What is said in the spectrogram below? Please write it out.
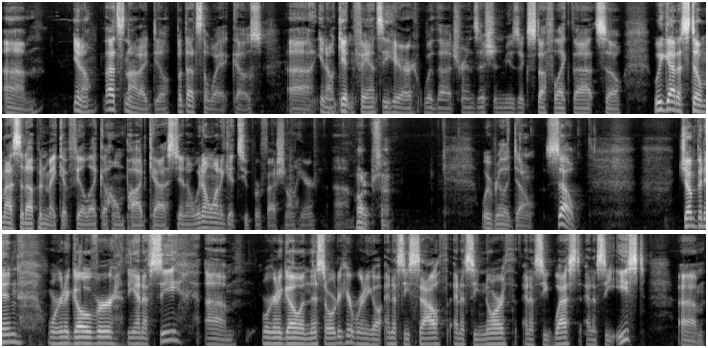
Um you know that's not ideal but that's the way it goes. Uh you know getting fancy here with uh transition music stuff like that. So we got to still mess it up and make it feel like a home podcast you know? We don't want to get too professional here. Um 100%. we really don't. So, jumping in, we're going to go over the NFC. Um, we're going to go in this order here. We're going to go NFC South, NFC North, NFC West, NFC East. Um,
